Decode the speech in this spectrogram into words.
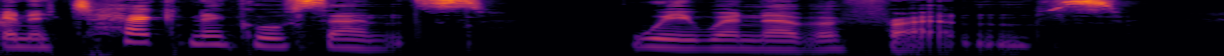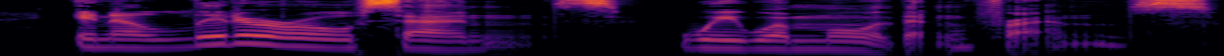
in a technical sense, we were never friends. In a literal sense, we were more than friends.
